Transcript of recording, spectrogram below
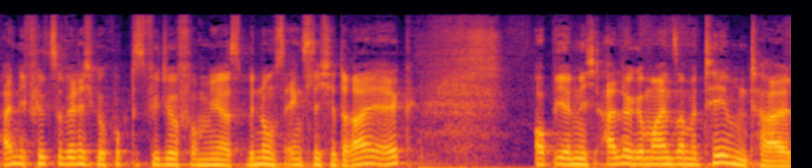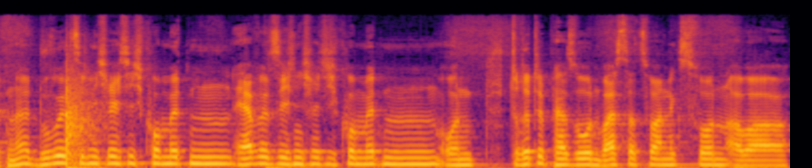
eigentlich viel zu wenig gegucktes Video von mir, das bindungsängstliche Dreieck, ob ihr nicht alle gemeinsame Themen teilt. Ne? Du willst dich nicht richtig committen, er will sich nicht richtig committen und dritte Person weiß da zwar nichts von, aber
